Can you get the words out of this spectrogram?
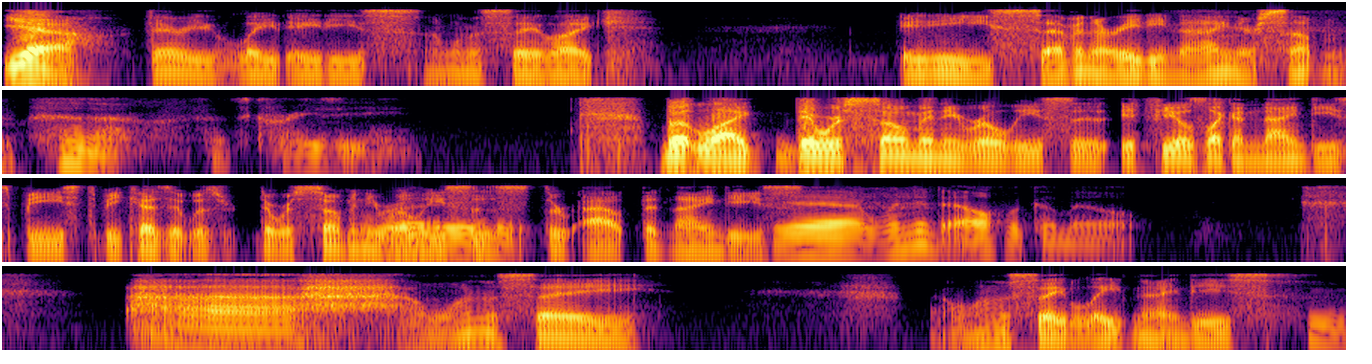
Yeah, very late '80s. I want to say like '87 or '89 or something. That's crazy. But like there were so many releases, it feels like a '90s beast because it was there were so many Right. releases throughout the '90s. Yeah, when did Alpha come out? Uh, I want to say, I want to say late '90s. Hmm.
